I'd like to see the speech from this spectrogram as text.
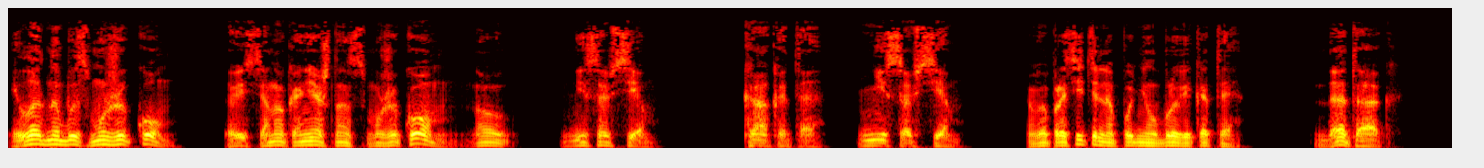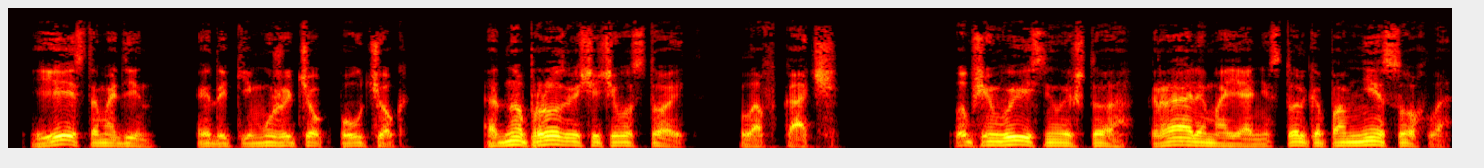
И ладно бы с мужиком, то есть оно, конечно, с мужиком, но не совсем. Как это «не совсем»?» Вопросительно поднял брови КТ. «Да так. Есть там один, эдакий мужичок-паучок. Одно прозвище чего стоит — Лавкач. В общем, выяснилось, что краля моя не столько по мне сохла,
